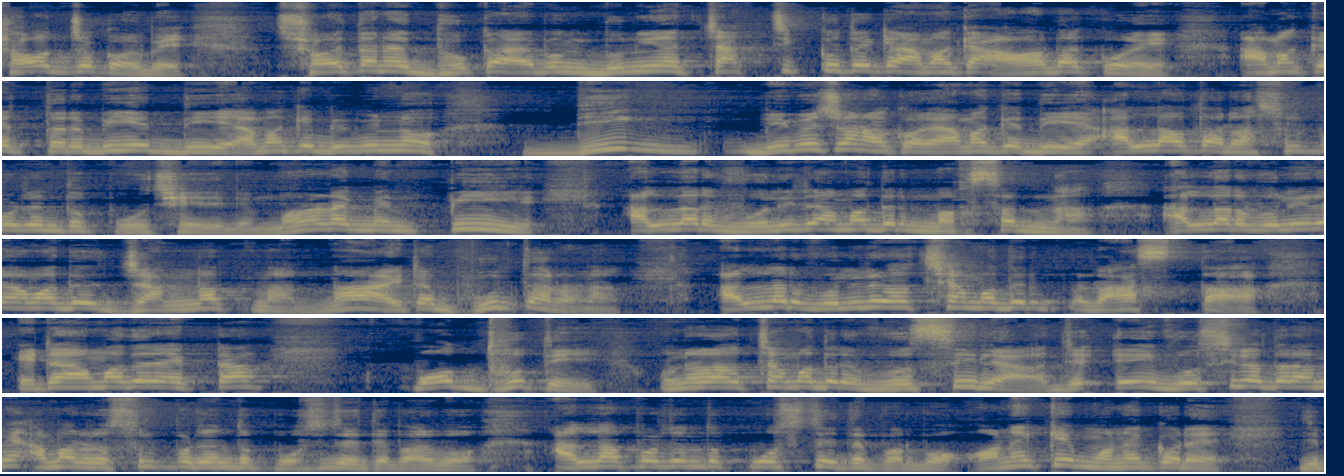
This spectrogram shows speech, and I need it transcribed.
সাহায্য করবে। শয়তানের ধোকা এবং দুনিয়ার চাকচিক্য থেকে আমাকে আলাদা করে, আমাকে তরবিয়ত দিয়ে আমাকে বিভিন্ন দিক বিবেচনা করে আমাকে দিয়ে আল্লাহ তার রাসুল পর্যন্ত পৌঁছে দিবে। মনে রাখবেন, পীর, আল্লাহর বলিরা আমাদের মকসাদ না। আল্লাহর বলিরা আমাদের জান্নাত না। না, এটা ভুল ধারণা। আল্লাহর বলিরা হচ্ছে আমাদের রাস্তা। এটা আমাদের একটা পদ্ধতি। ওনারা হচ্ছে আমাদের ওসিলা। যে এই ওসিলা দ্বারা আমি আমার রসুল পর্যন্ত পৌঁছে যেতে পারব, আল্লাহ পর্যন্ত পৌঁছে যেতে পারব। অনেকে মনে করে যে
